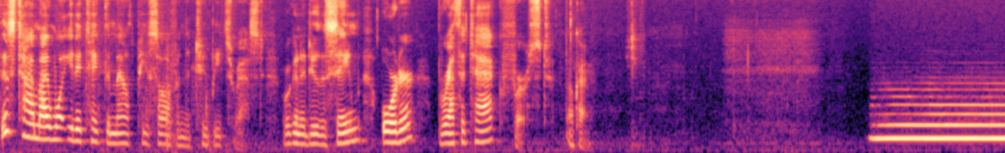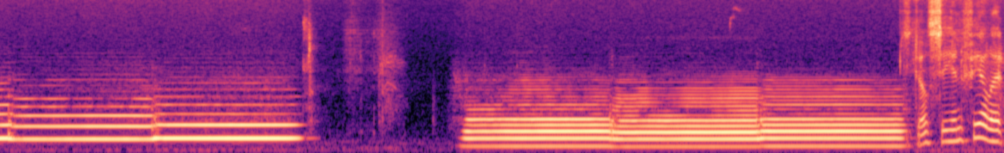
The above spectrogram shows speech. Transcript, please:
This time I want you to take the mouthpiece off and the two beats rest. We're going to do the same order, breath attack first. Okay. Still see and feel it.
